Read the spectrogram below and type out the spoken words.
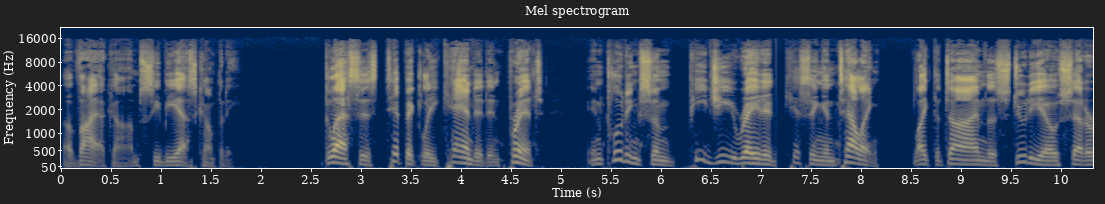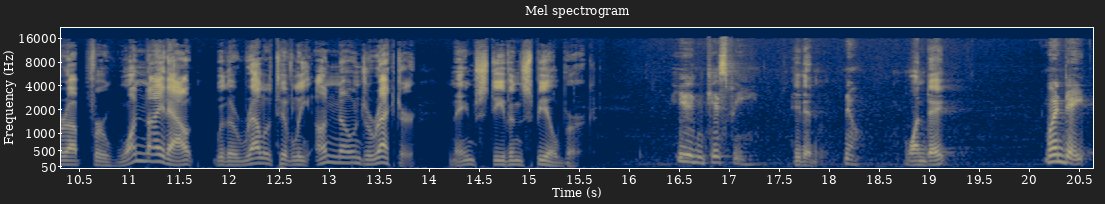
a Viacom CBS company. Gless is typically candid in print, including some PG-rated kissing and telling, like the time the studio set her up for one night out with a relatively unknown director named Steven Spielberg. He didn't kiss me. He didn't. No. One date? One date.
